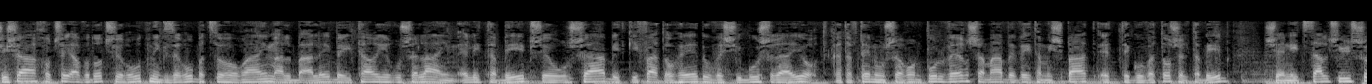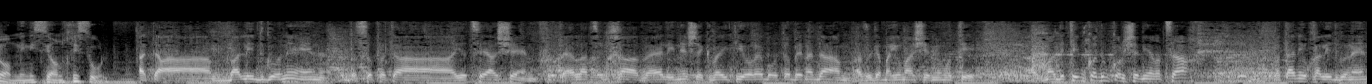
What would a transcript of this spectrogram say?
שישה חודשי עבודות שירות נגזרו בצהריים על בעלי בית"ר ירושלים, אלי טביב, שהורשע בתקיפת אוהד ובשיבוש ראיות. כתבתנו שרון פולבר שמע בבית המשפט את תגובתו של טביב, שניצל שלשום מניסיון חיסול. אתה בא להתגונן, ובסוף אתה יוצא אשם. תאר לעצמך, והיה לי נשק והייתי יורה באותו בן אדם, אז גם היו מאשימים אותי. מעדיפים קודם כל שאני ארצח, מתי אני אוכל להתגונן?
